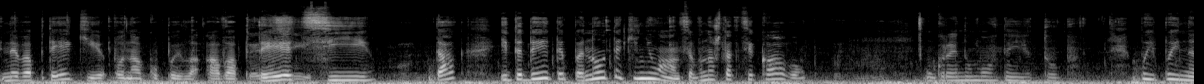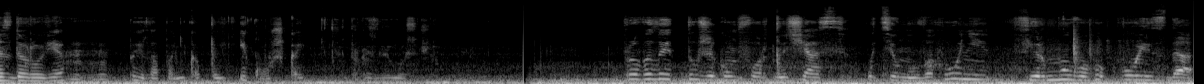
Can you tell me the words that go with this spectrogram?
Не в аптекі вона купила, а в аптеці. Так? І т.д. і т.п. Ну, такі нюанси, воно ж так цікаво. Україномовний Ютуб. Пий, пий на здоров'я. Пий, лапонька, пий. І кушкай. Так розлилось вже. Провели дуже комфортно час у цьому вагоні фірмового поїзда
